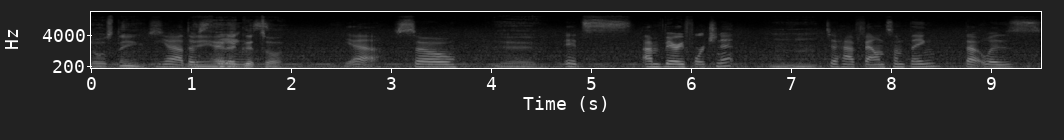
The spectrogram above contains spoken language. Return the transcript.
Those things. Yeah, They those ain't had that good talk. Yeah, so Yeah. it's I'm very fortunate mm-hmm. to have found something that was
